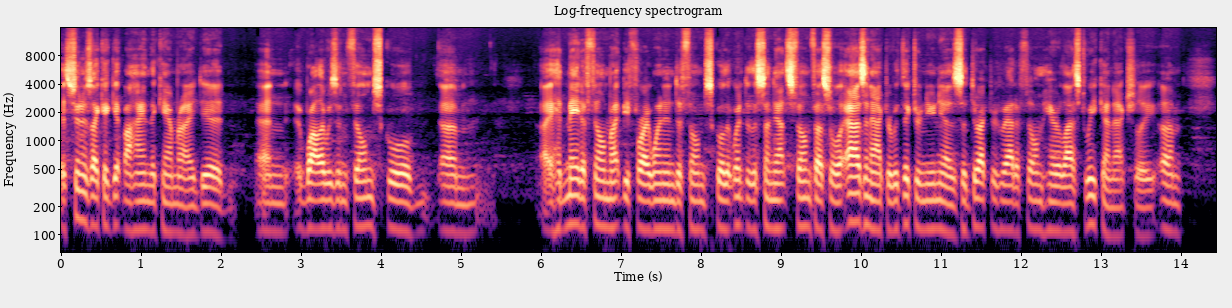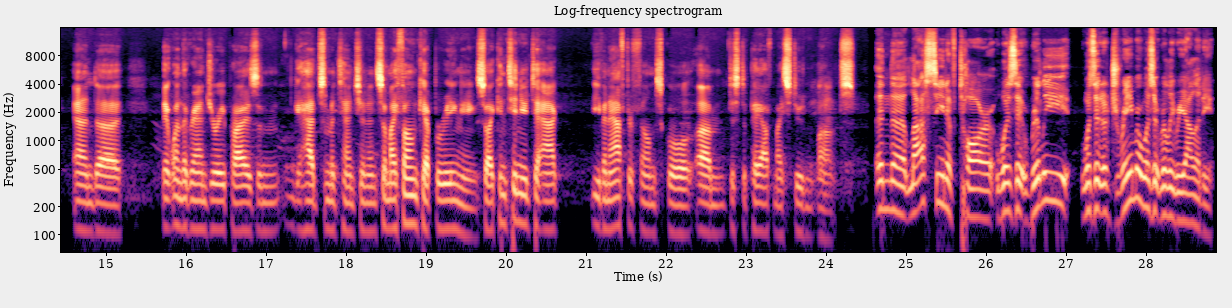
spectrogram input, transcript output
as soon as I could get behind the camera, I did. And while I was in film school, um, I had made a film right before I went into film school that went to the Sundance Film Festival as an actor with Victor Nunez, a director who had a film here last weekend, actually. Um, and uh, it won the grand jury prize and had some attention. And so my phone kept ringing. So I continued to act even after film school, um, just to pay off my student loans. In the last scene of Tar, was it really was it a dream or was it really reality?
